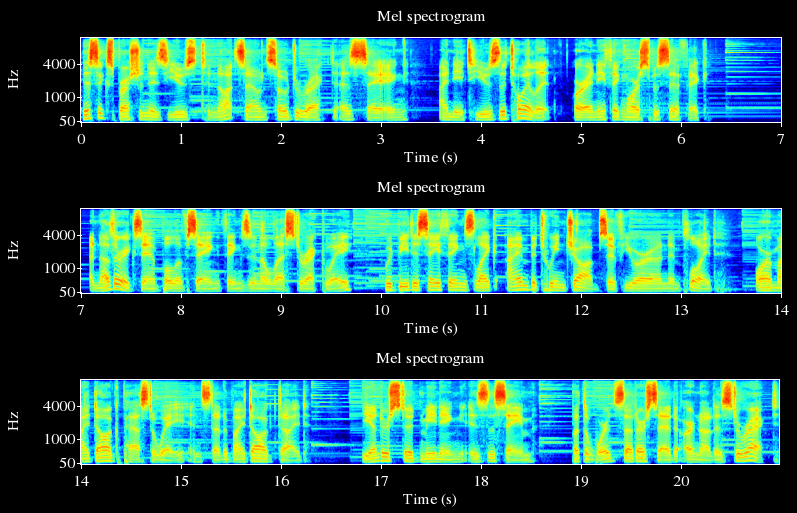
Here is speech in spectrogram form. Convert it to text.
This expression is used to not sound so direct as saying, I need to use the toilet, or anything more specific. Another example of saying things in a less direct way would be to say things like, I'm between jobs if you are unemployed, or my dog passed away instead of my dog died. The understood meaning is the same, but the words that are said are not as direct.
